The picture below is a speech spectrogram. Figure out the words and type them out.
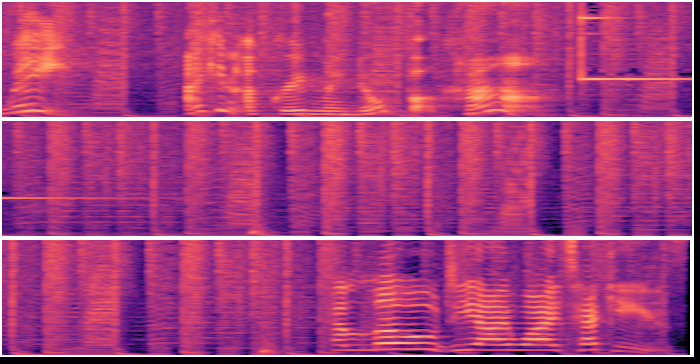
wait, I can upgrade my notebook, huh? Hello, DIY techies!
